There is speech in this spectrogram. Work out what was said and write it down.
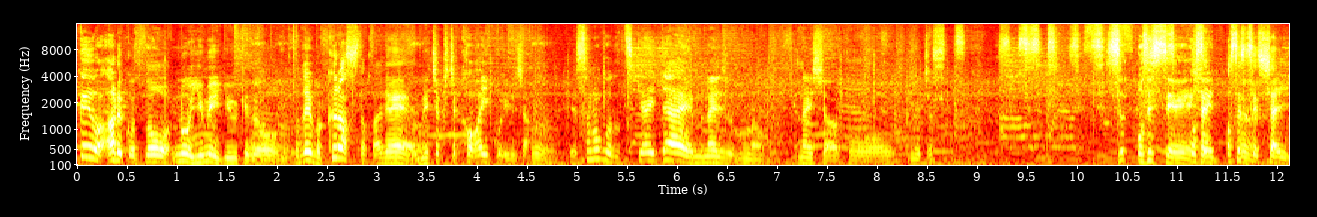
回はあることの夢言うけど、うん。うん例えばクラスとかでうん。めちゃくちゃ可愛い子いるじゃん、うん。でその子と付き合いたいないしないしはこうめっちゃおせっせおしたい。せおせっせしたい、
